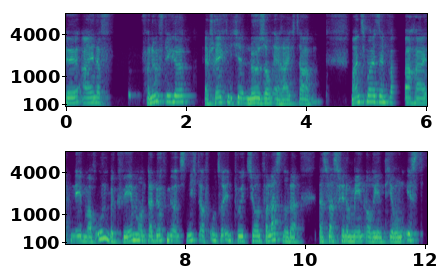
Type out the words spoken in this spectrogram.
eine vernünftige erträgliche Lösung erreicht haben. Manchmal sind Wahrheiten eben auch unbequem und da dürfen wir uns nicht auf unsere Intuition verlassen oder das, was Phänomenorientierung ist.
